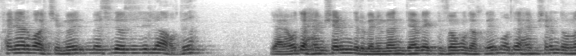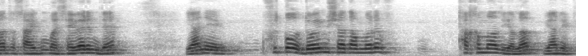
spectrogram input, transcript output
Fenerbahçe Mesut Özil'i aldı. Yani o da hemşerimdir benim. Ben Devrekli Zonguldaklıyım. O da hemşerim de ona da saygım var. Severim de. Yani futbol doymuş adamları takım alıyorlar. Yani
